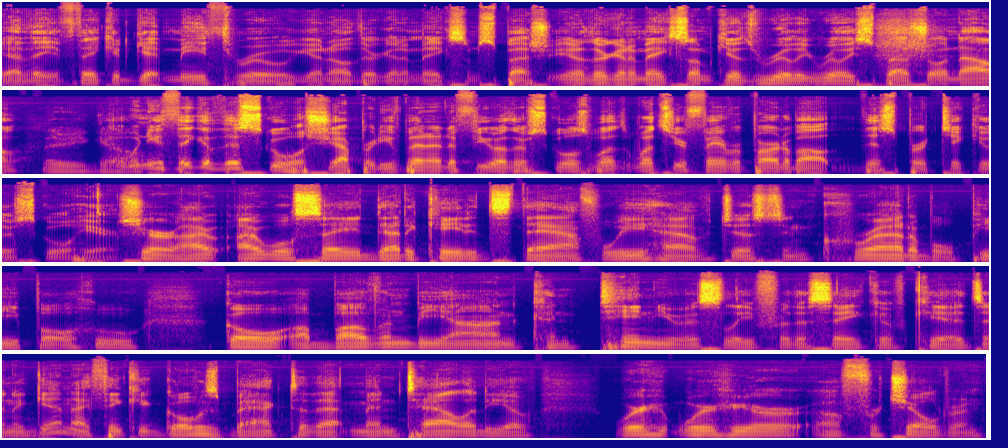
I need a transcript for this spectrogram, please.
Yeah, they, if they could get me through, you know, they're going to make some special. You know, they're going to make some kids really, really special. And now, There you go. When you think of this school, Shepherd, you've been at a few other schools. What, what's your favorite part about this particular school here? Sure. I, I will say dedicated staff. We have just incredible people who go above and beyond continuously for the sake of kids. And again, I think it goes back to that mentality of we're, we're here uh, for children.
